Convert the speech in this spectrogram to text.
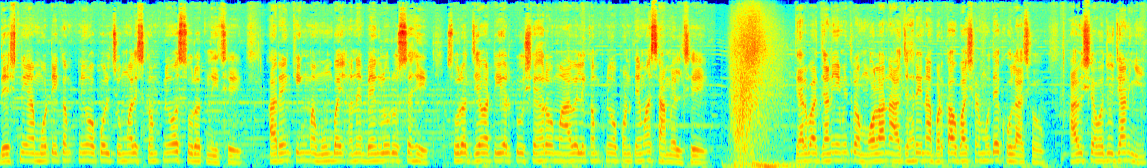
દેશની આ મોટી કંપનીઓ કુલ ચુમ્માલીસ કંપનીઓ સુરતની છે. આ રેન્કિંગમાં મુંબઈ અને બેંગલુરુ સહિત સુરત જેવા ટીયર ટુ શહેરોમાં આવેલી કંપનીઓ પણ તેમાં સામેલ છે. ત્યારબાદ જાણીએ મિત્રો, મૌલાના અઝહરીના ભડકાઉ ભાષણ મુદ્દે ખુલાસો આ વિશે વધુ જાણીએ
